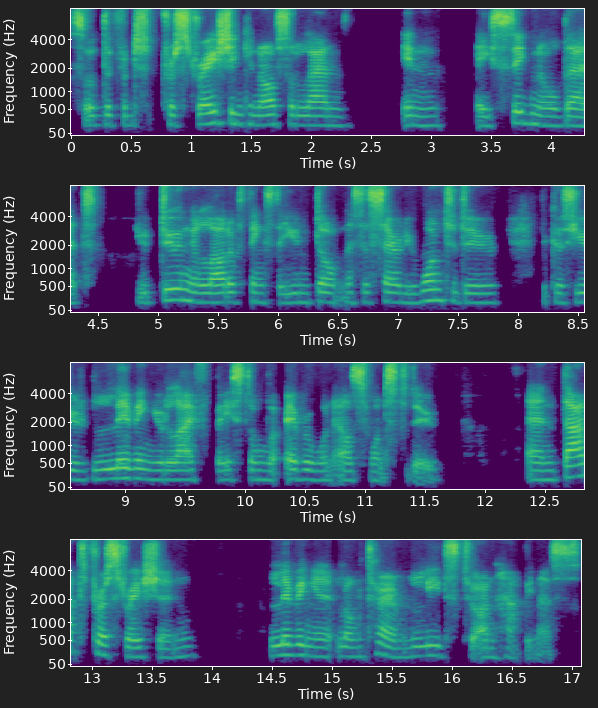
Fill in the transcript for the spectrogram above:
So the fr- frustration can also land in a signal that you're doing a lot of things that you don't necessarily want to do because you're living your life based on what everyone else wants to do. And that frustration, living in it long term, leads to unhappiness.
